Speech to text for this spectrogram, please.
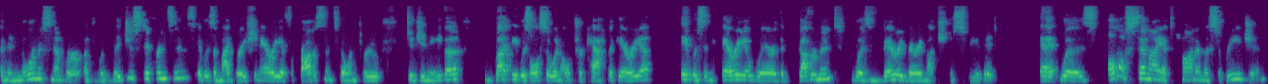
an enormous number of religious differences. It was a migration area for Protestants going through to Geneva, but it was also an ultra Catholic area. It was an area where the government was very, very much disputed. It was almost semi autonomous region.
